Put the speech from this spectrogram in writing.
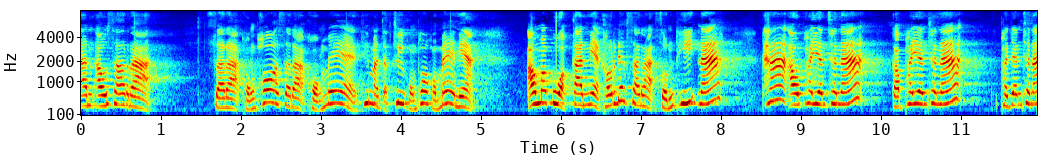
ารเอาสระสระของพ่อสระของแม่ที่มาจากชื่อของพ่อของแม่เนี่ยเอามาบวกกันเนี่ยเขาเรียกสระสนธินะ ถ้าเอาพยัญชนะกับพยัญชนะ พยัญชนะ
